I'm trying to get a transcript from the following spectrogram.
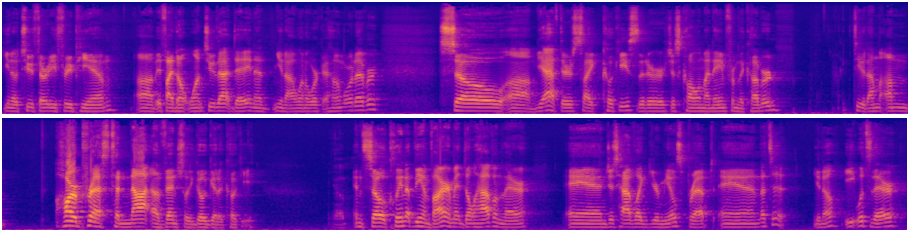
you know 2:30 3 p.m. Um, if I don't want to that day and you know I want to work at home or whatever. So um, yeah, if there's like cookies that are just calling my name from the cupboard, dude, I'm I'm hard pressed to not eventually go get a cookie. Yep. And so clean up the environment, don't have them there, and just have like your meals prepped, and that's it. You know, eat what's there,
